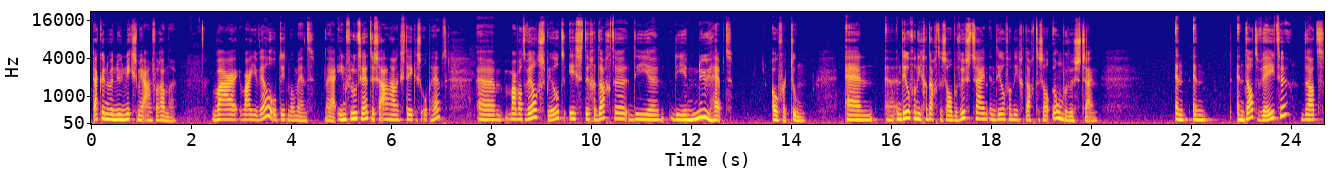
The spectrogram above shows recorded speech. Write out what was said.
daar kunnen we nu niks meer aan veranderen. Waar, waar je wel op dit moment nou ja, invloed hè, tussen aanhalingstekens op hebt. Ehm, maar wat wel speelt, is de gedachte die je, die je nu hebt over toen. En uh, een deel van die gedachten zal bewust zijn, een deel van die gedachten zal onbewust zijn. En, en, en dat weten, dat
